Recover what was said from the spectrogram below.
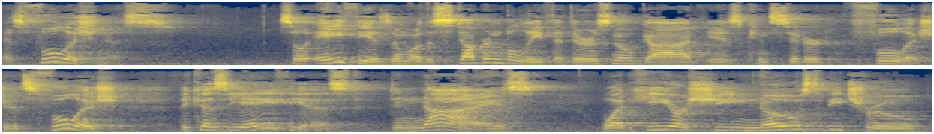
As foolishness. So atheism, or the stubborn belief that there is no God, is considered foolish. It's foolish because the atheist denies what he or she knows to be true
